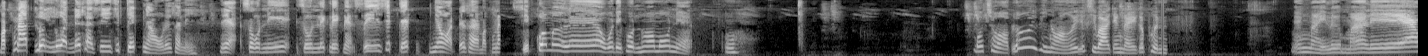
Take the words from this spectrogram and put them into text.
บักนัดล้วนๆเด้อค่ะสี่สิบเจ็ดเงาด้อค่ะนี่ เนี่ยโซนนี้โซนเล็ก ๆ เนี่ยสี่สิบเจ็ดยอดด้อค่ะบักนัดสิบกว่ามือแล้วว่าได้พ่นฮอร์โมนเนี่ยโอ้บ่ชอบเลยพี่น้องเอ้ยยักสิบาจังไดก็เพิ่นแมงใหม่เริ่มมาแล้ว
